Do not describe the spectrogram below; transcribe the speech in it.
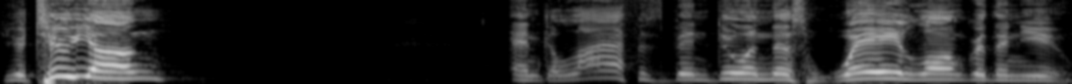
You're too young, and Goliath has been doing this way longer than you.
